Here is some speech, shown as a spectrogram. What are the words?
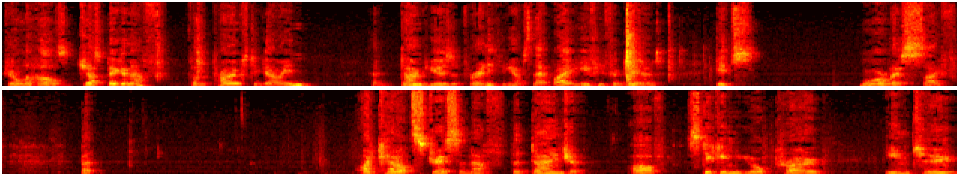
Drill the holes just big enough for the probes to go in and don't use it for anything else. That way, if you forget it, it's more or less safe. But I cannot stress enough the danger of sticking your probe into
